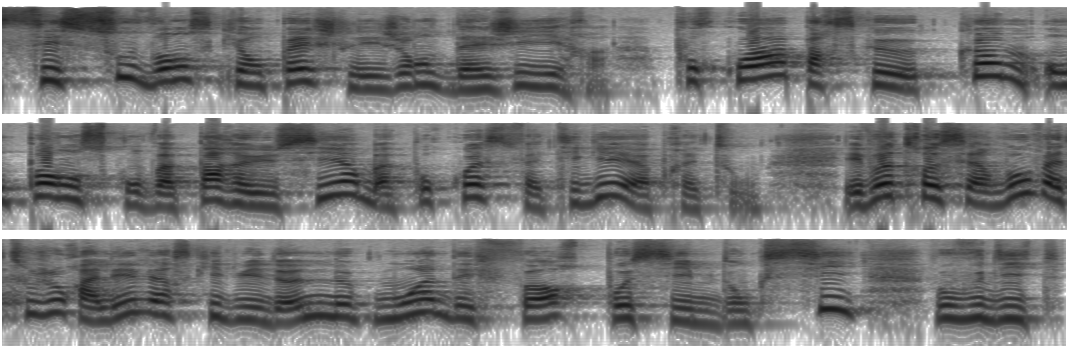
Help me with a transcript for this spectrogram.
c'est souvent ce qui empêche les gens d'agir. Pourquoi? Parce que comme on pense qu'on va pas réussir, bah pourquoi se fatiguer après tout? Et votre cerveau va toujours aller vers ce qui lui donne le moins d'efforts possible. Donc si vous vous dites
